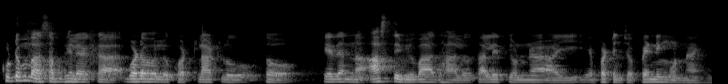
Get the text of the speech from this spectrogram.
కుటుంబ సభ్యుల యొక్క గొడవలు కొట్లాట్లుతో ఏదన్నా ఆస్తి వివాదాలు తలెత్తి ఉన్నాయి ఎప్పటి నుంచో పెండింగ్ ఉన్నాయి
